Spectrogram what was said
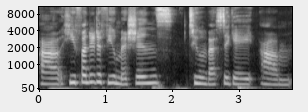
Uh, he funded a few missions to investigate um,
